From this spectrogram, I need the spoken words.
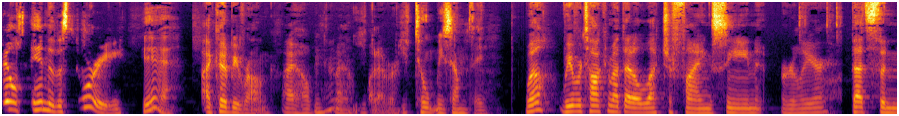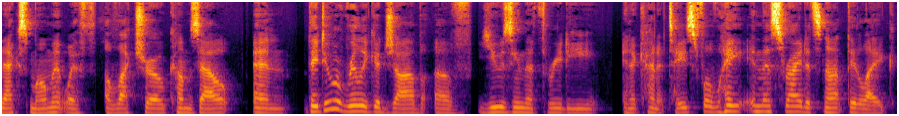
built into the story. yeah. I could be wrong. I hope. No, well, you- whatever. You've taught me something. Well, we were talking about that electrifying scene earlier. That's the next moment with Electro comes out and they do a really good job of using the 3D in a kind of tasteful way in this ride. It's not the like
